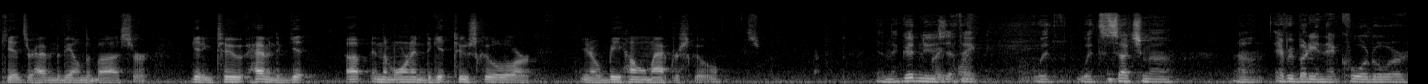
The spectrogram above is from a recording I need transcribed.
kids are having to be on the bus or getting to, having to get up in the morning to get to school or, you know, be home after school. And the good news, I think, with, with Suchma, um, everybody in that corridor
